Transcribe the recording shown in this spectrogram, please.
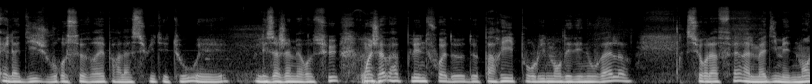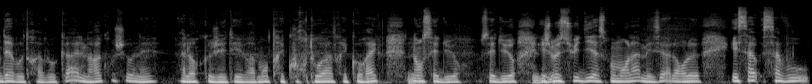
elle a dit je vous recevrai par la suite et tout, et elle les a jamais reçus. Moi, j'avais appelé une fois de, Paris pour lui demander des nouvelles sur l'affaire. Elle m'a dit mais demandez à votre avocat. Elle m'a raccroché au nez. Alors que j'étais vraiment très courtois, très correct. Non, c'est dur, c'est dur. Et je me suis dit à ce moment-là, mais alors le et ça, ça vous,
